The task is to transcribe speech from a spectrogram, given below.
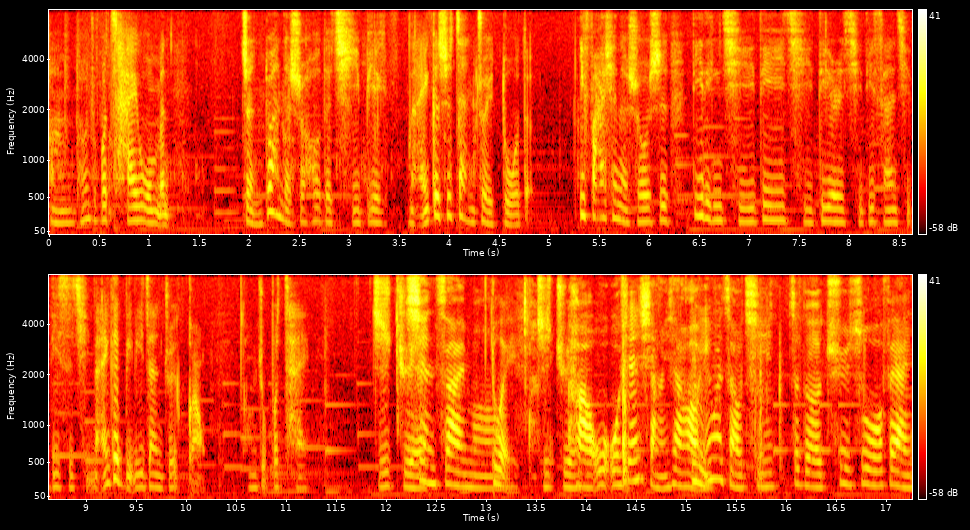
嗯，童主播猜我们诊断的时候的级别哪一个是占最多的？一发现的时候是第零期、第一期、第二期、第三期、第四期，哪一个比例占最高？我们就不猜，直觉。现在吗？对，直觉。好，我我先想一下哈，嗯、因为早期这个去做肺癌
